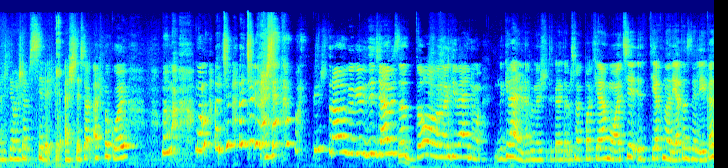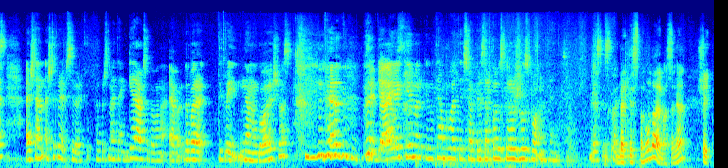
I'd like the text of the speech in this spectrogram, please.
Aš dievo, aš apsiverkiau. Aš tiesiog, aš pakuoju. Mama, mama, ar čia, ar čia, ir aš tą fotiką ištraukiu kaip didžiausią dovaną gyvenimo. Gyvenime nepamiršiu tikrai, ta prasme, tokia emocija ir tiek norėtas dalykas. Aš ten, aš tikrai apsiverkiau. Ta prasme, ten geriausia dovana ever. Dabar tikrai nenaudoju šios. Bet, tai akimirkai, nu ten buvo tiesiog, ir jis dar toks gražus buvo. Nu, ten tiesiog. Viskas. Bet jis panaudojamas, ne? Šiaip.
